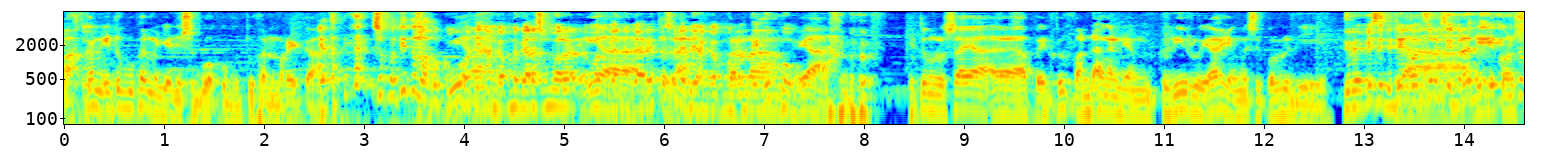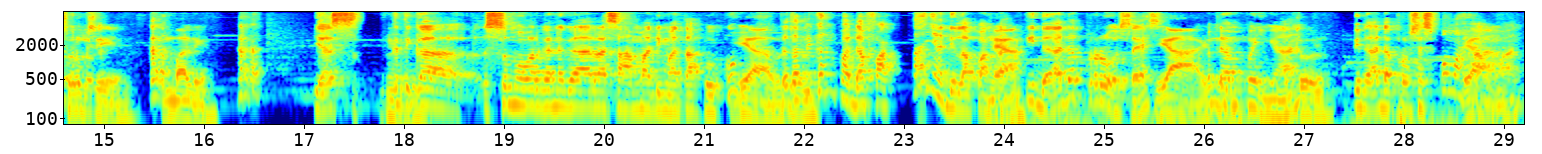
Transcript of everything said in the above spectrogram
bahkan itu. itu bukan menjadi sebuah kebutuhan mereka. Ya tapi kan seperti itulah hukum. Iya. dianggap negara semua iya, warga negara itu sudah dianggap mengerti hukum. ya itu menurut saya eh, apa itu pandangan yang keliru ya yang masih perlu di direvisi di ya, dekonstruksi berarti di dekonstruksi kembali. karena ya hmm. ketika semua warga negara sama di mata hukum, ya, betul. tetapi kan pada faktanya di lapangan ya. tidak ada proses ya, pendampingan, betul. tidak ada proses pemahaman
